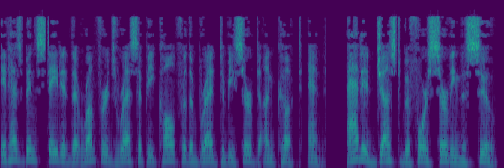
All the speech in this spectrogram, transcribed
It has been stated that Rumford's recipe called for the bread to be served uncooked, and added just before serving the soup.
